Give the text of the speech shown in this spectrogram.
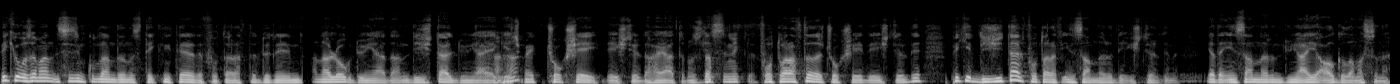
Peki o zaman sizin kullandığınız tekniklere de fotoğrafta dönelim. Analog dünyadan dijital dünyaya Aha. geçmek çok şey değiştirdi hayatımızda. Kesinlikle. Fotoğrafta da çok şey değiştirdi. Peki dijital fotoğraf insanları değiştirdi mi? Ya da insanların dünyayı algılamasını?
